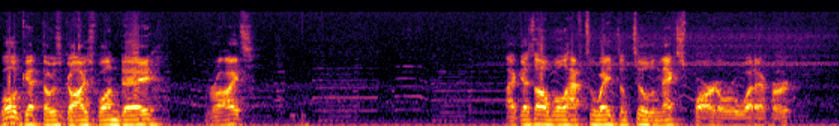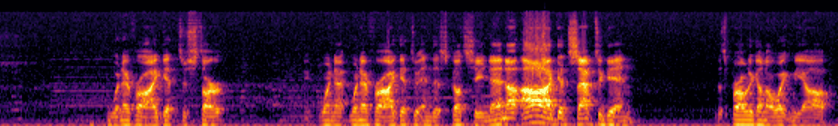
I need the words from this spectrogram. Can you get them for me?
We'll get those guys one day, right? I guess I will have to wait until the next part or whatever. Whenever I get to start, when whenever I get to end this cutscene, and uh, ah, I get zapped again. That's probably gonna wake me up.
